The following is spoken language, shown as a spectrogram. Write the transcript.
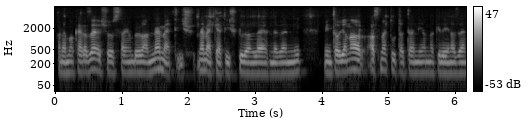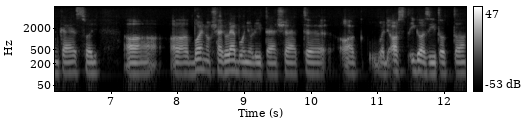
hanem akár az első osztályon belül a nemet is, nemeket is külön lehetne venni, mint ahogyan azt meg tudta tenni annak idején az MKS, hogy a, a bajnokság lebonyolítását, a, vagy azt igazította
